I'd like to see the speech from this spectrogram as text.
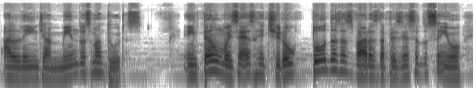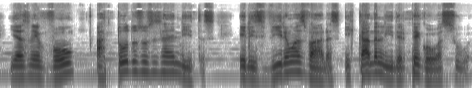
além de amêndoas maduras. Então Moisés retirou todas as varas da presença do Senhor e as levou a todos os israelitas. Eles viram as varas e cada líder pegou a sua.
